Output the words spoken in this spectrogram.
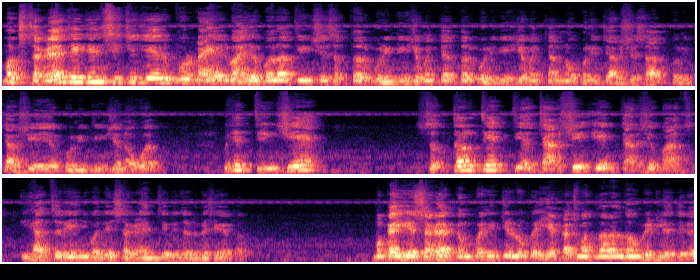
मग सगळ्याच एजन्सीचे जे रिपोर्ट आहेत भाजपला तीनशे सत्तर कोणी तीनशे पंच्याहत्तर कोणी तीनशे पंच्याण्णव कोणी चारशे सात कोणी चारशे एक कोणी तीनशे नव्वद. म्हणजे तीनशे सत्तर ते ते- चारशे एक चारशे पाच ह्याच रेंजमध्ये सगळ्यांचे रिझल्ट कसे येतात? मग काय हे सगळ्या कंपनीचे लोक एकाच मतदाराला जाऊन भेटले होते का?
